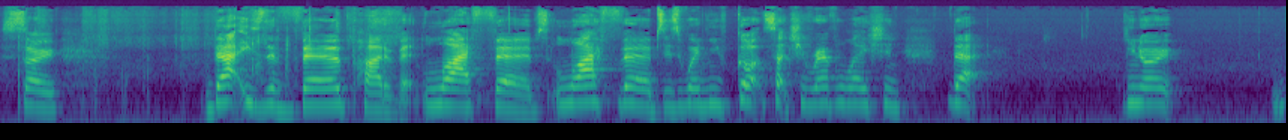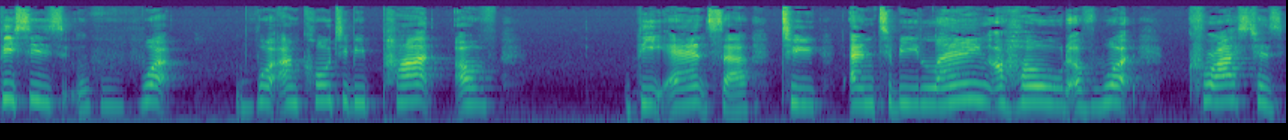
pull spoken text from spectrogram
so that is the verb part of it. Life verbs. Life verbs is when you've got such a revelation that, you know, this is what what I'm called to be part of the answer to and to be laying a hold of what Christ has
